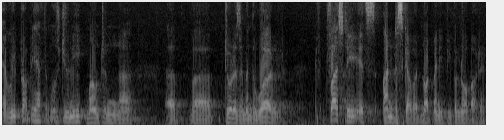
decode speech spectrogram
And we probably have the most unique mountain uh, uh, uh tourism in the world. Firstly, it's undiscovered, not many people know about it.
